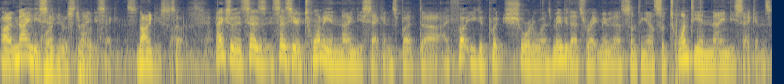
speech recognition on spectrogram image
uh, ninety seconds. Ninety seconds. Ninety seconds. So, actually, it says it says here twenty and ninety seconds, but uh, I thought you could put shorter ones. Maybe that's right. Maybe that's something else. So twenty and ninety seconds.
